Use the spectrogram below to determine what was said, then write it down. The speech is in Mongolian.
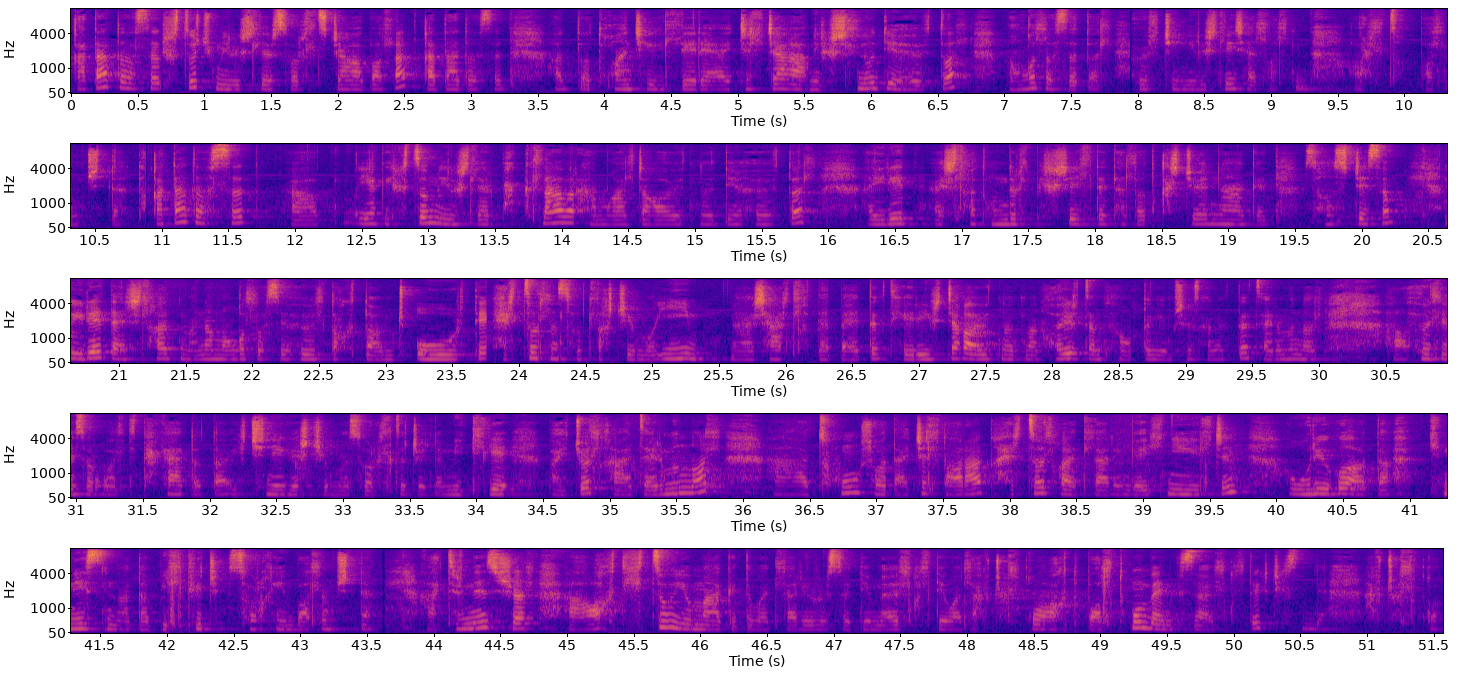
Гадаад улсад эрхцүүч мэрэгчлэр суралцж байгаа болоод гадаад улсад одоо тухайн чиглэлээр ажиллаж байгаа мэрэгчлэнүүдийн хувьд бол Монгол улсад бол хуульчийн мэрэгжлийн шалгалтанд оролцох боломжтой. Гадаад улсад яг эрх зүйн мэрэгчлэр бакалавр хамгаалж байгаа оюутнуудын хувьд бол ирээд ажиллахад хүндрэл бэрхшээлтэй талууд гарч байна гэд сонсч байсан. Ирээд ажиллахад манай Монгол улсын хууль тогтоомж өөр те харьцуулан судлах ч юм уу ийм шаардлагатай байдаг. Тэгэхээр ирж байгаа оюутнууд маань хоёр зам сонгодог юм шиг санагдаад зарим нь бол хуулийн сургуульд дахиад одоо ичнэгээр ч юм уу суралцаж одоо мэдлэгээ баяжуулах. Зарим нь бол зөвхөн шууд ажилд ороод харьцуулгын байдлаар ингээ ихний ээлжинд өөрийгөө одоо эхнээс нь одоо одоо бэлтгэж сурах юм боломжтой. А тэрнээс шал огт хэцүү юм а гэдэг байдлаар ерөөсөө тийм ойлголтыг бол авч болохгүй огт болдгүй юм байна гэсэн ойлголтыг ч гэсэндээ авч болохгүй.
